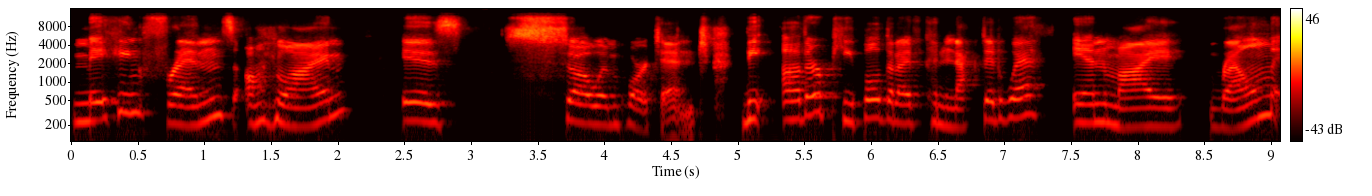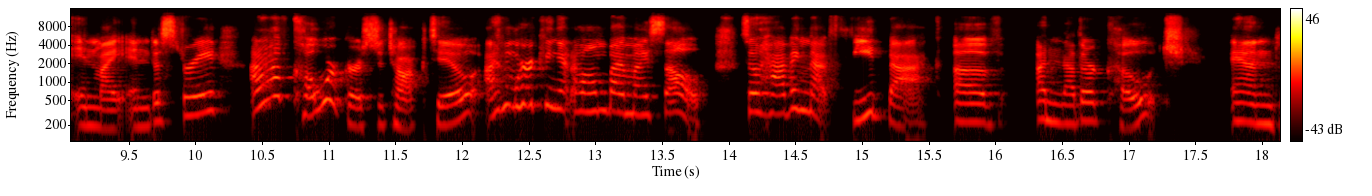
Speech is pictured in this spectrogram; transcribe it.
Making friends online is so important. The other people that I've connected with in my realm, in my industry, I have coworkers to talk to. I'm working at home by myself. So having that feedback of another coach and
